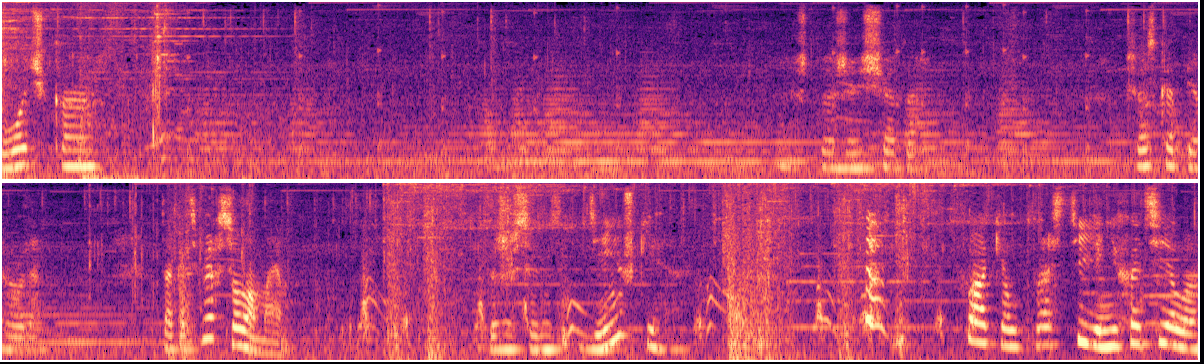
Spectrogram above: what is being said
Бочка. Ну, Что же еще-то? Все скопировали. Так, а теперь все ломаем. Это же все денежки. Факел, прости, я не хотела.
